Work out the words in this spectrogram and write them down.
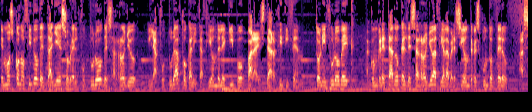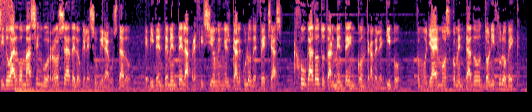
hemos conocido detalles sobre el futuro desarrollo y la futura focalización del equipo para Star Citizen. Tony Zurobek ha concretado que el desarrollo hacia la versión 3.0 ha sido algo más engorrosa de lo que les hubiera gustado. Evidentemente la precisión en el cálculo de fechas ha jugado totalmente en contra del equipo. Como ya hemos comentado, Tony Zurobek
